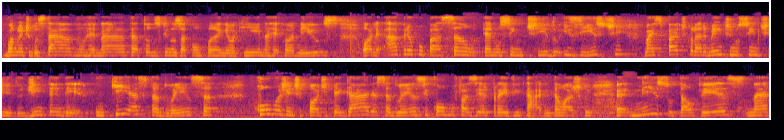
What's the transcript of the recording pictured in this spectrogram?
Boa noite, Gustavo, Renata, todos que nos acompanham aqui na Record News. Olha, a preocupação é no sentido, existe, mas particularmente no sentido de entender o que é esta doença, como a gente pode pegar essa doença e como fazer para evitar. Então, acho que é, nisso talvez né,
